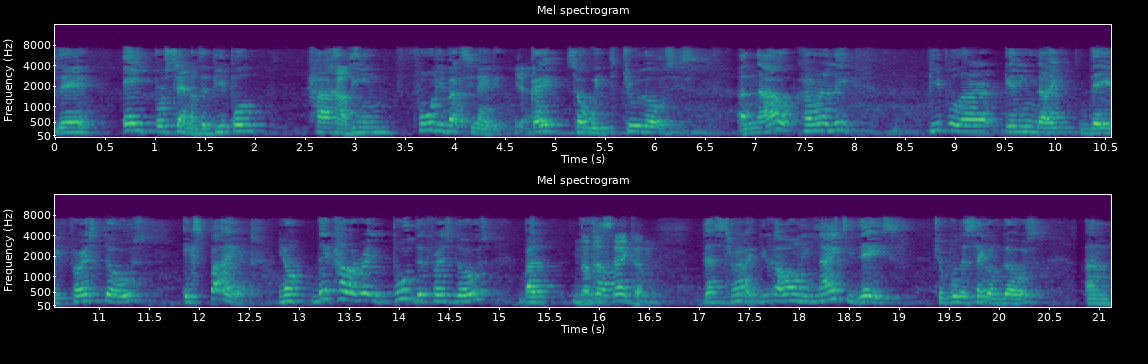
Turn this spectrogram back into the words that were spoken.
the eight percent of the people has Has. been fully vaccinated. Yeah. Okay, so with two doses, and now currently people are getting like their first dose expired. You know, they have already put the first dose, but Not the have- second. That's right. You have only 90 days to put the second dose, and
